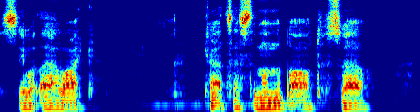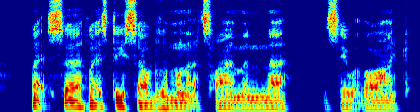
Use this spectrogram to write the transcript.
see what they're like. Can't test them on the board, so let's uh, let's desolder them one at a time and uh, and see what they're like.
